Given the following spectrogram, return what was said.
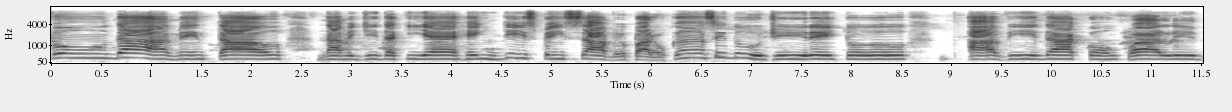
fundamental, na medida que é indispensável para o alcance do direito a vida com qualidade.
